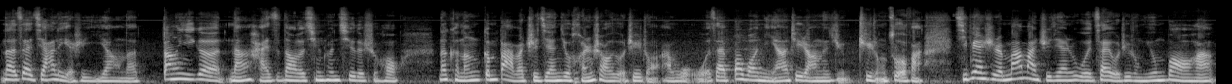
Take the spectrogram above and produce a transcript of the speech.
那在家里也是一样的，当一个男孩子到了青春期的时候。那可能跟爸爸之间就很少有这种啊，我我再抱抱你啊这样的这这种做法。即便是妈妈之间，如果再有这种拥抱哈，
